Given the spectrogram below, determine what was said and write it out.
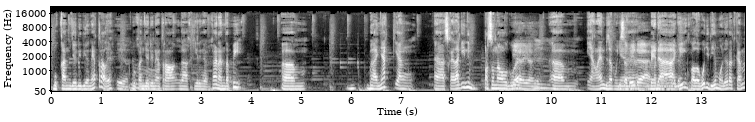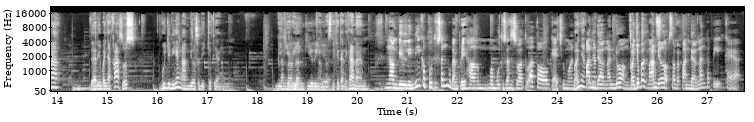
Bukan jadi dia netral ya. Iya. Bukan jadi netral nggak kiri nggak ke kanan, tapi em, banyak yang eh, sekali lagi ini personal gue. Iya, iya, iya. Em, yang lain bisa punya Bisa beda, beda pandangan lagi. Kalau gue jadinya moderat karena dari banyak kasus gue jadinya ngambil sedikit yang di Kanan kiri, dan kiri, ngambil ya. sedikit yang di kanan. Ngambil ini keputusan bukan perihal memutuskan sesuatu atau kayak cuma Banyak, banyak. pandangan doang. Kalau Jadi coba cuma ambil- stop sampai pandangan tapi kayak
